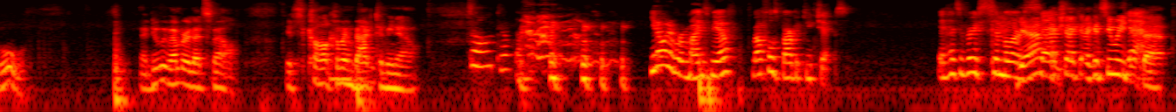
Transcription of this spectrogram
Ooh. I do remember that smell. It's all coming back to me now. It's all good. You know what it reminds me of? Ruffles barbecue chips. It has a very similar yeah, scent. actually, I, can- I can see where you Yeah. get that.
